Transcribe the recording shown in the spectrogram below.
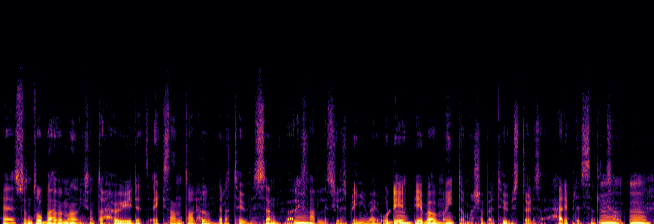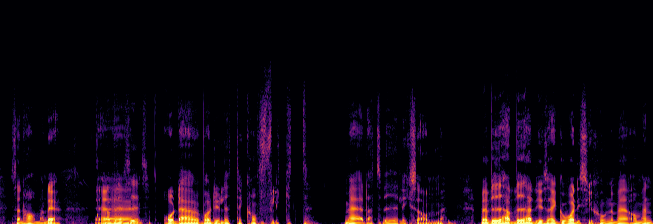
Eh, Så då behöver man liksom ta höjd ett x antal hundratusen för Mm. ifall det skulle springa iväg. Och det, Mm. det behöver man inte om man köper ett hus. Då är det så här, här är priset liksom. Sen har man det. Ja, Eh, precis. och där var det ju lite konflikt med att vi liksom men vi, vi hade ju så här goda diskussioner med om en,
